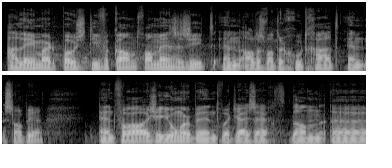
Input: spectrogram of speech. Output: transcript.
alleen maar de positieve kant van mensen ziet. En alles wat er goed gaat. En snap je? En vooral als je jonger bent, wat jij zegt, dan eh,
